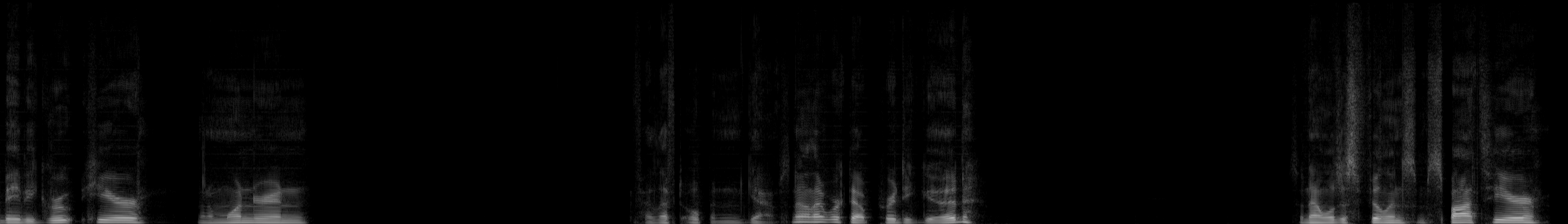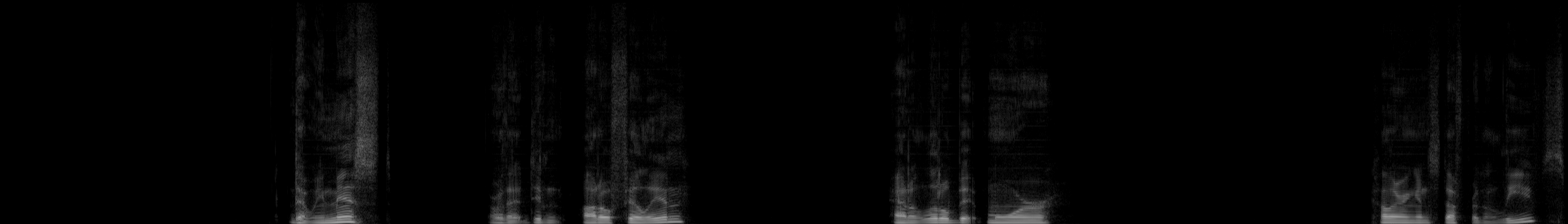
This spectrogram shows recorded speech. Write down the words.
Baby Groot here. And I'm wondering I left open gaps. Now that worked out pretty good. So now we'll just fill in some spots here that we missed or that didn't auto fill in. Add a little bit more coloring and stuff for the leaves.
